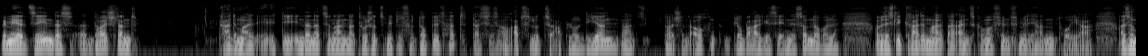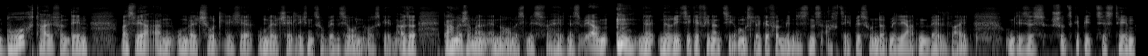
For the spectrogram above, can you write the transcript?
Wenn wir jetzt sehen, dass äh, Deutschland gerade mal die internationalen Naturschutzmittel verdoppelt hat. Das ist auch absolut zu applaudieren. Da hat Deutschland auch global gesehen eine Sonderrolle. Aber das liegt gerade mal bei 1,5 Milliarden pro Jahr. Also ein Bruchteil von dem, was wir an umweltschädliche, umweltschädlichen Subventionen ausgeben. Also da haben wir schon mal ein enormes Missverhältnis. Wir haben eine, eine riesige Finanzierungslücke von mindestens 80 bis 100 Milliarden weltweit, um dieses Schutzgebietssystem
